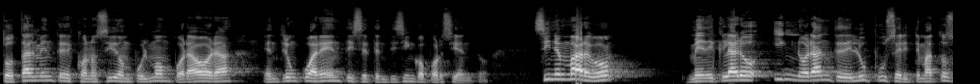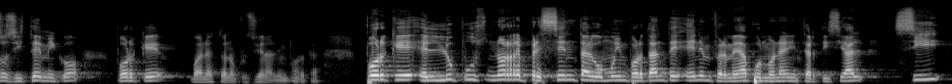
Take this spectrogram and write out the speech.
totalmente desconocido en pulmón por ahora, entre un 40 y 75%. Sin embargo, me declaro ignorante de lupus eritematoso sistémico porque, bueno, esto no funciona, no importa, porque el lupus no representa algo muy importante en enfermedad pulmonar intersticial, sí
